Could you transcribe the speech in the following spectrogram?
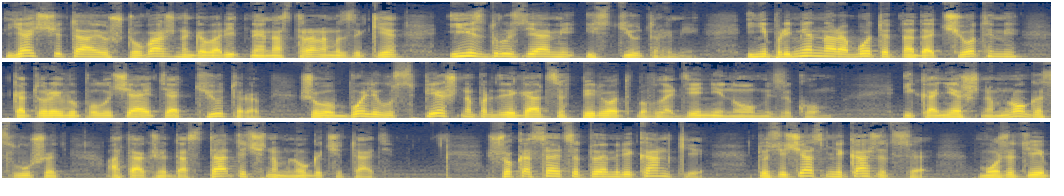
я считаю, что важно говорить на иностранном языке и с друзьями, и с тьютерами, и непременно работать над отчетами, которые вы получаете от тьютеров, чтобы более успешно продвигаться вперед во владении новым языком. И, конечно, много слушать, а также достаточно много читать. Что касается той американки, то сейчас, мне кажется, может ей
